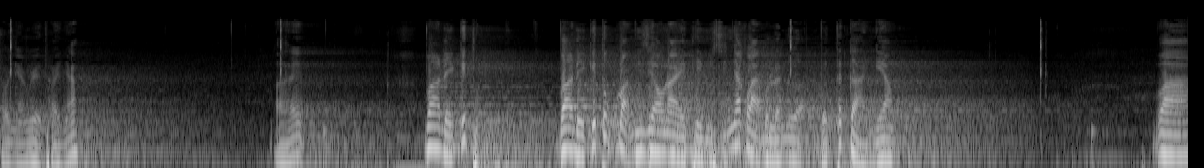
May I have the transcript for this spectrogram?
cho anh em về thấy nhá. Đấy. Và để kết thúc, và để kết thúc đoạn video này thì mình sẽ nhắc lại một lần nữa với tất cả anh em. Và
